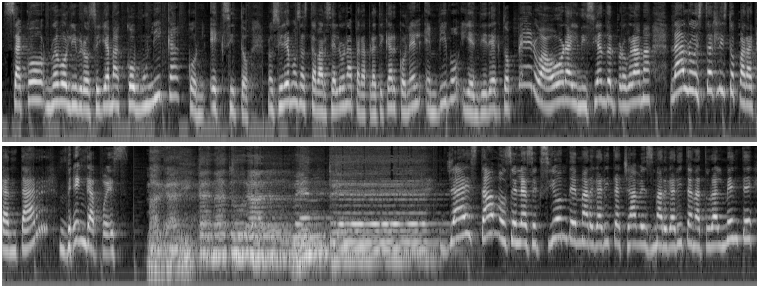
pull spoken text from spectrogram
sacó nuevo libro, se llama Comunica con éxito. Nos iremos hasta Barcelona para platicar con él en vivo y en directo, pero ahora iniciando el programa, Lalo, ¿estás listo para cantar? Venga pues. Margarita naturalmente. Ya estamos en la sección de Margarita Chávez, Margarita naturalmente,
